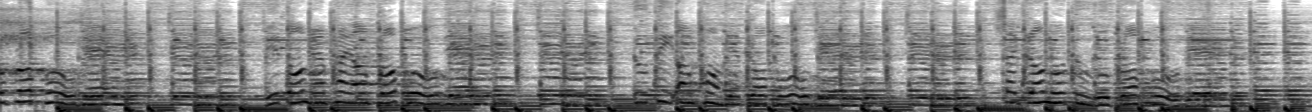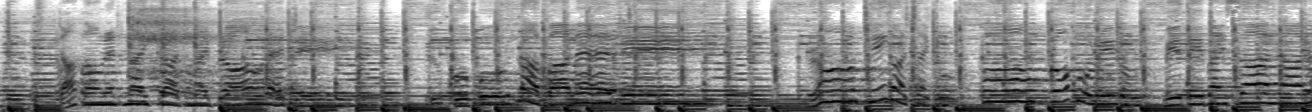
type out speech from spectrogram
ိုပရောဖို့ပဲဒီတော့ငါဖိုင်အောင်ပရောဖို့ပဲသူသိအောင်ခွန်ပဲပရောဖို့ပဲစိုက်ကောင်ကိုသူ့ကိုပရောဖို့ပဲဒါတော့ငါတနိုက်ကတနိုင်ပရောလက်တယ်သူကိုပို့တာပါလက်တယ်ရောထေးကစိုက်ကိုဟောပရောဖို့ရေကိုမေသေးပိုင်စာနာရ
